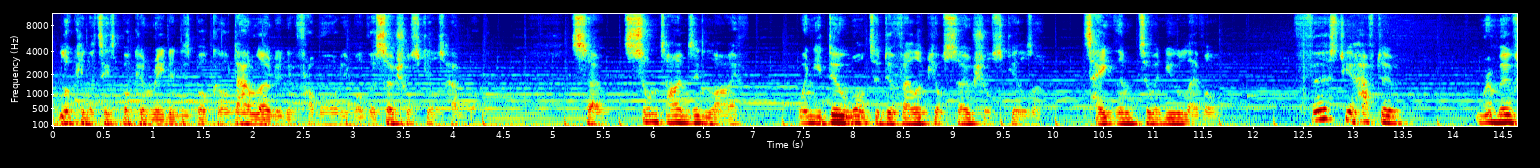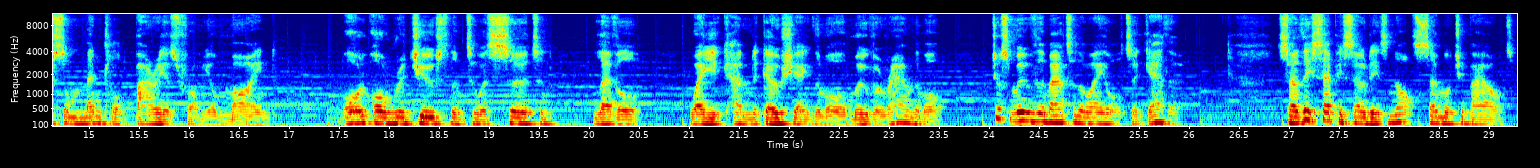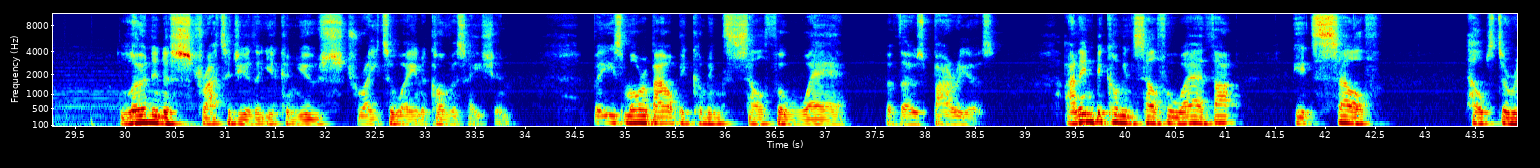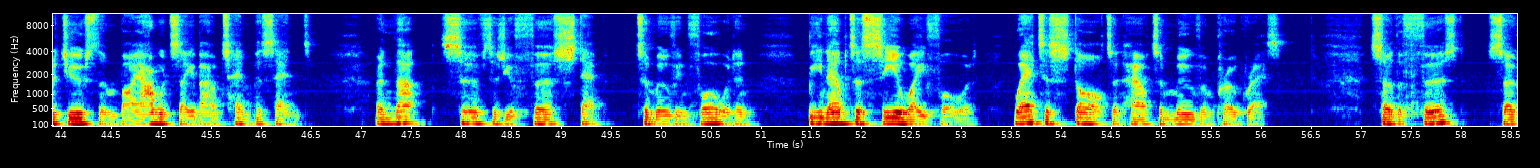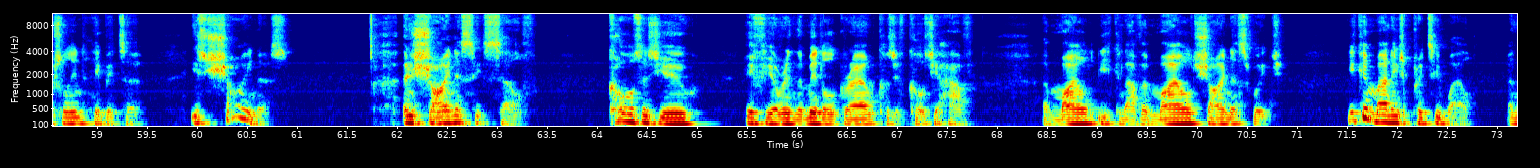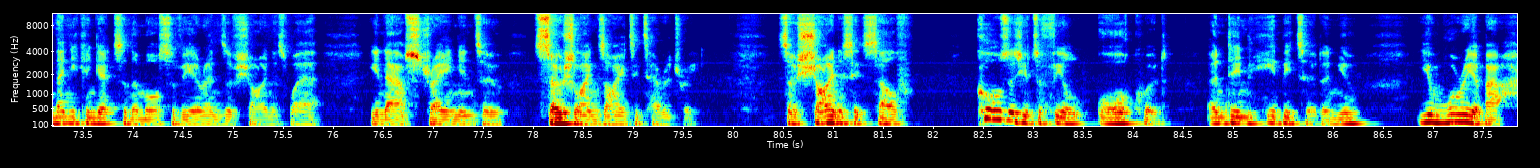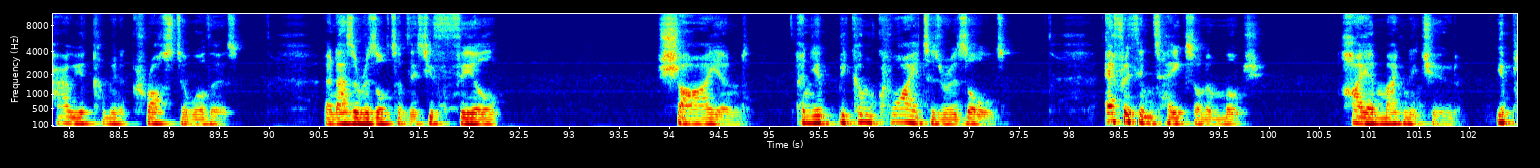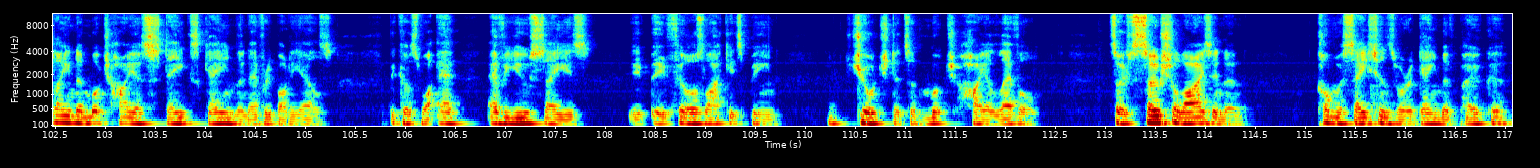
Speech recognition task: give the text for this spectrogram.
looking at his book and reading his book or downloading it from Audible, the Social Skills Handbook. So, sometimes in life, when you do want to develop your social skills or take them to a new level, first you have to remove some mental barriers from your mind or, or reduce them to a certain level where you can negotiate them or move around them or just move them out of the way altogether. So, this episode is not so much about learning a strategy that you can use straight away in a conversation, but it's more about becoming self aware of those barriers. And in becoming self aware, that itself helps to reduce them by, I would say, about 10%. And that serves as your first step to moving forward and being able to see a way forward, where to start and how to move and progress. So, the first social inhibitor is shyness. And shyness itself causes you, if you're in the middle ground, because of course you have a mild, you can have a mild shyness, which you can manage pretty well. And then you can get to the more severe ends of shyness where you're now straying into social anxiety territory. So, shyness itself causes you to feel awkward and inhibited, and you, you worry about how you're coming across to others. And as a result of this, you feel shy and, and you become quiet as a result. Everything takes on a much higher magnitude. You're playing a much higher stakes game than everybody else because whatever you say is, it, it feels like it's been judged at a much higher level. So socializing and conversations were a game of poker.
